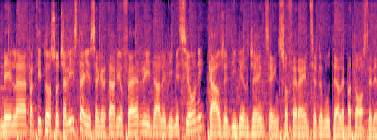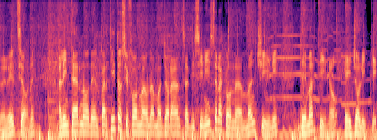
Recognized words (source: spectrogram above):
Nel Partito Socialista il segretario Ferri dà le dimissioni, cause divergenze e insofferenze dovute alle batoste dell'elezione. All'interno del partito si forma una maggioranza di sinistra con Mancini, De Martino e Giolitti.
